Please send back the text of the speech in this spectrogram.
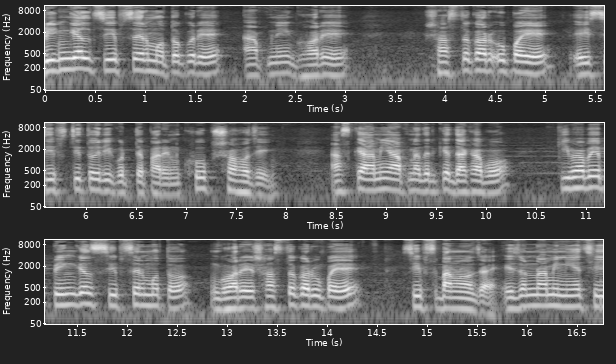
প্রিঙ্গেল চিপসের মতো করে আপনি ঘরে স্বাস্থ্যকর উপায়ে এই চিপসটি তৈরি করতে পারেন খুব সহজেই। আজকে আমি আপনাদেরকে দেখাবো কীভাবে প্রিঙ্গেল চিপসের মতো ঘরে স্বাস্থ্যকর উপায়ে চিপস বানানো যায়। এজন্য আমি নিয়েছি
